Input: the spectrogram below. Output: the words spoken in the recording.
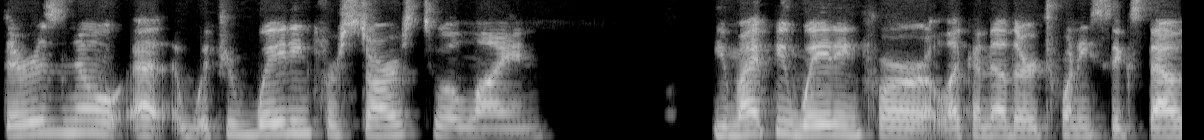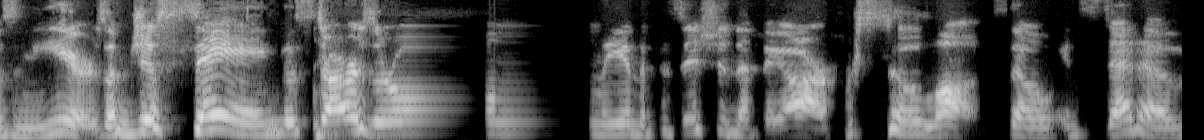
there is no uh, if you're waiting for stars to align you might be waiting for like another 26,000 years. I'm just saying the stars are only in the position that they are for so long. So instead of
